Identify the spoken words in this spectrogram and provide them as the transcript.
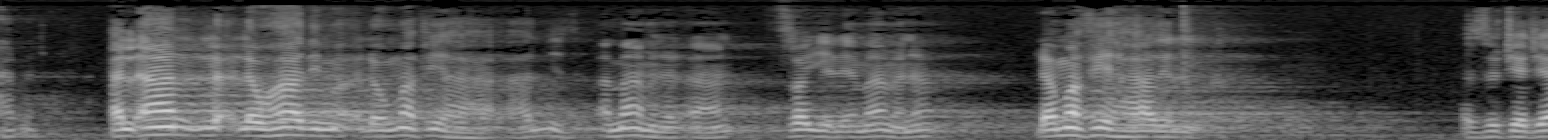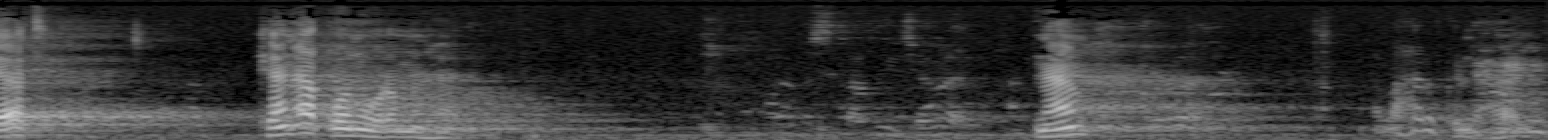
أبدا الآن لو هذه لو ما فيها أمامنا الآن؟ ثريا اللي أمامنا. لو ما فيها هذه الزجاجات كان أقوى نورا من هذا. نعم؟ على كل حال.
